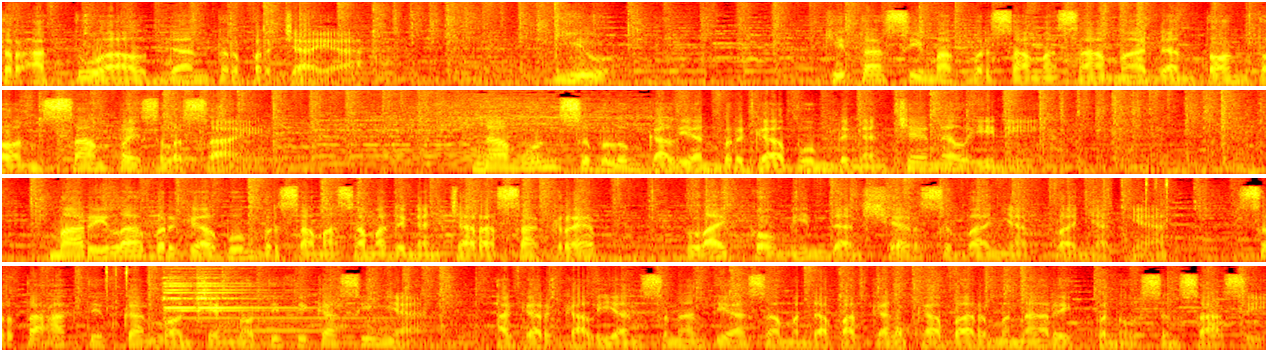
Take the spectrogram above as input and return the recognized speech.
teraktual dan terpercaya. Yuk, kita simak bersama-sama dan tonton sampai selesai. Namun sebelum kalian bergabung dengan channel ini, Marilah bergabung bersama-sama dengan cara subscribe, like, komen dan share sebanyak-banyaknya, serta aktifkan lonceng notifikasinya, agar kalian senantiasa mendapatkan kabar menarik penuh sensasi.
